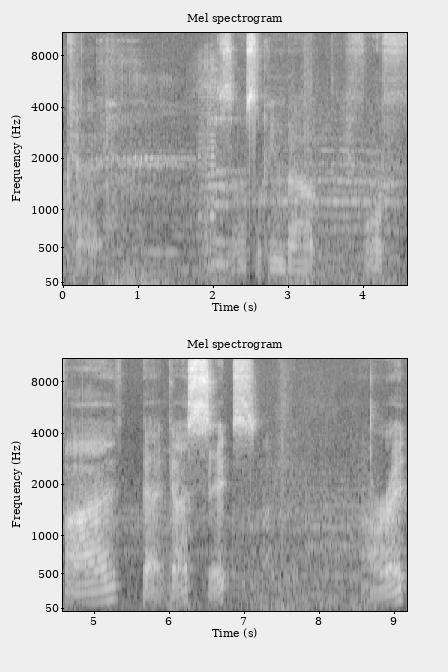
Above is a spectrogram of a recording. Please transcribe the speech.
Okay. So it's looking about four, five. Bad guys, six. Alright.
